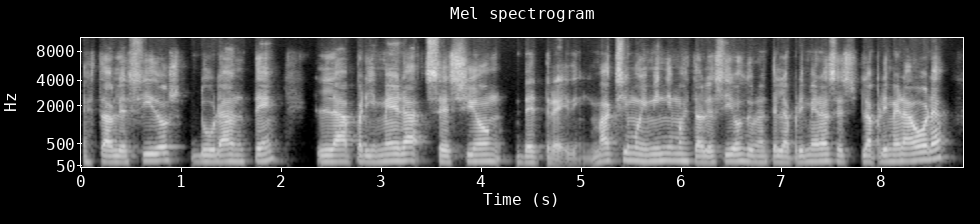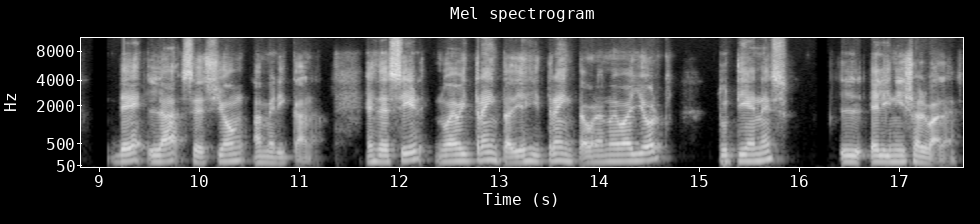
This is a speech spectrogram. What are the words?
establecidos durante la primera sesión de trading. Máximo y mínimo establecidos durante la primera, la primera hora de la sesión americana. Es decir, 9 y 30, 10 y 30, hora Nueva York, tú tienes el initial balance.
